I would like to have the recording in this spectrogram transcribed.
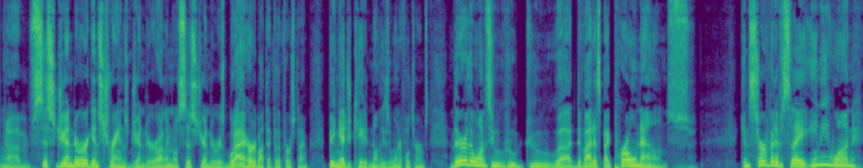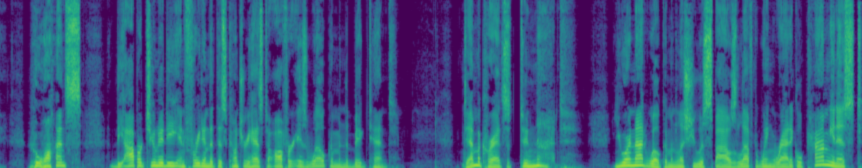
Uh, cisgender against transgender. I don't even know what cisgender is, but I heard about that for the first time. Being educated in all these wonderful terms, they're the ones who who who uh, divide us by pronouns. Conservatives say anyone who wants the opportunity and freedom that this country has to offer is welcome in the big tent. Democrats do not. You are not welcome unless you espouse left wing radical communist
